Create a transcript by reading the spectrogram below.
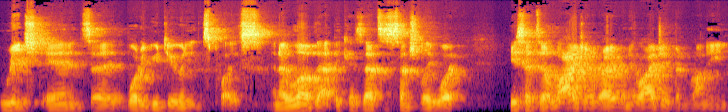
reached in and said, "What are you doing in this place?" And I love that because that's essentially what he said to Elijah, right? When Elijah had been running,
